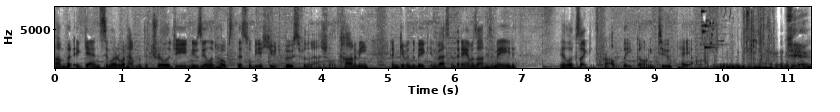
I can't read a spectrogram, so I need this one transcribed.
Um, but again, similar to what happened with the trilogy, New Zealand hopes this will be a huge boost for the national economy. And given the big investment that Amazon has made, it looks like it's probably going to pay off. Check.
